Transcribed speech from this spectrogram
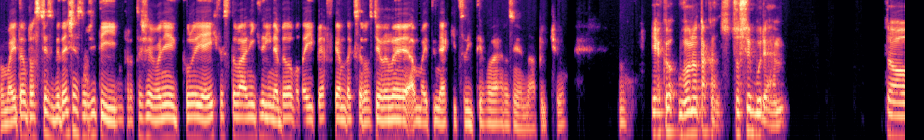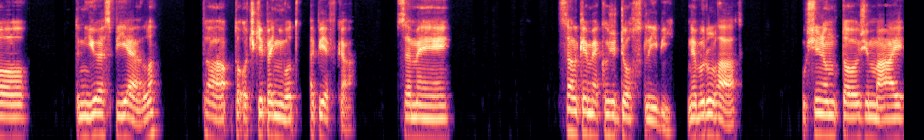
No, mají to prostě zbytečně složitý, protože oni kvůli jejich testování, který nebylo pod IPFkem, tak se rozdělili a mají to nějaký celý ty vole hrozně na píču. Jako ono takhle, co si budem, to ten USPL, ta, to odštěpení od IPFK se mi celkem jakože dost líbí. Nebudu lhát, už jenom to, že mají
